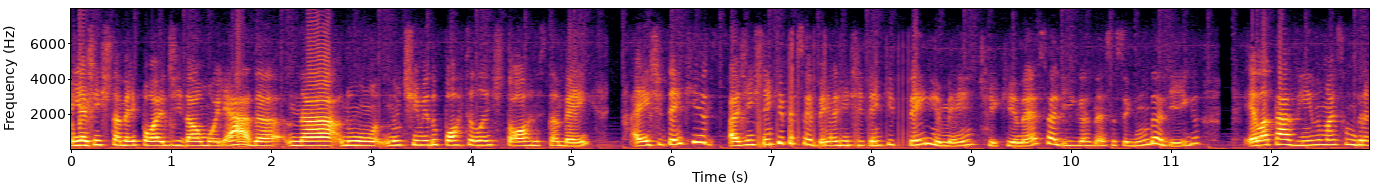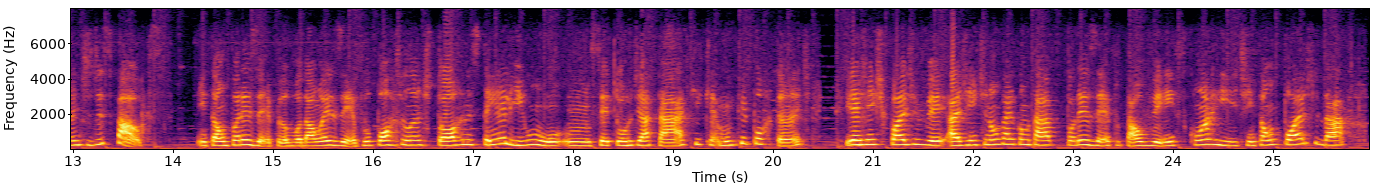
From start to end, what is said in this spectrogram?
e a gente também pode dar uma olhada na, no, no time do Portland Storms também. A gente, tem que, a gente tem que perceber, a gente tem que ter em mente que nessa liga, nessa segunda liga, ela tá vindo, mas com grandes desfalques. Então, por exemplo, eu vou dar um exemplo. O Portland Storms tem ali um, um setor de ataque que é muito importante e a gente pode ver, a gente não vai contar, por exemplo, talvez com a hit. Então pode dar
